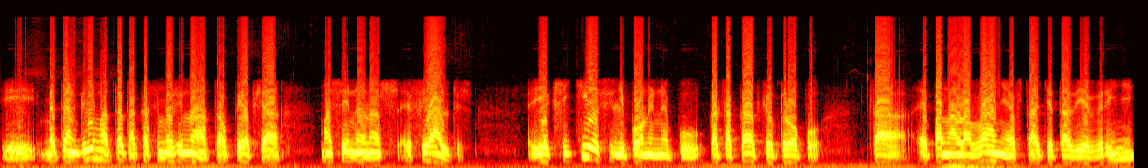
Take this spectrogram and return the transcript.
ή με τα εγκλήματα τα καθημερινά τα οποία πια μας είναι ένας εφιάλτης. Η εξοικείωση λοιπόν είναι που κατά κάποιο τρόπο τα επαναλαμβάνει αυτά και τα διευρύνει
